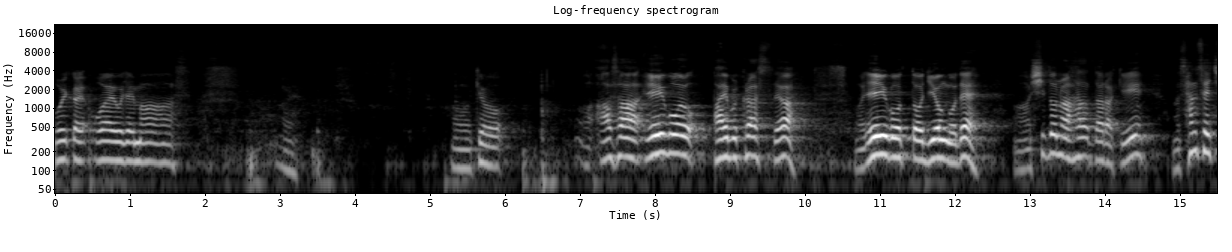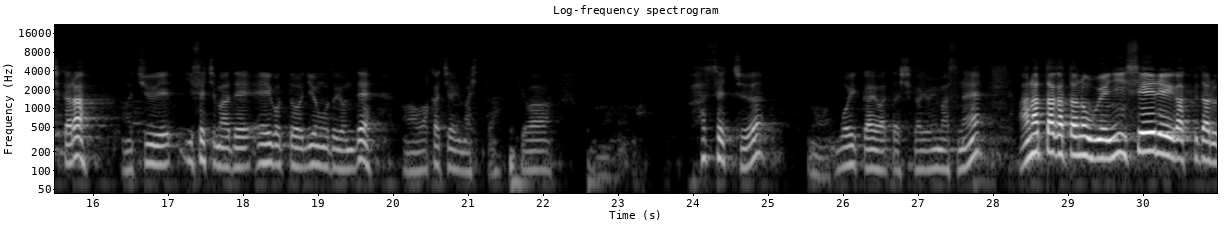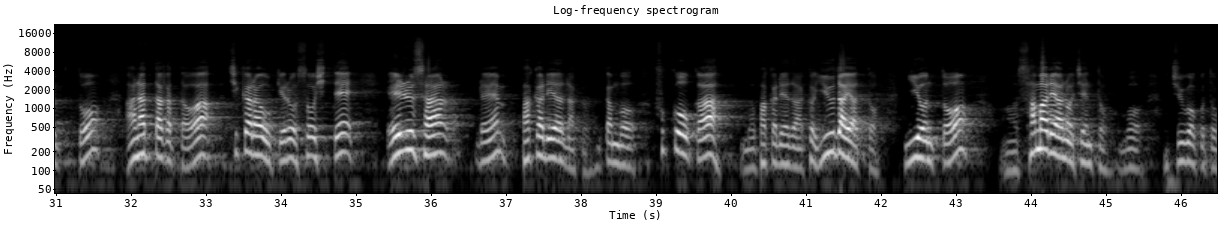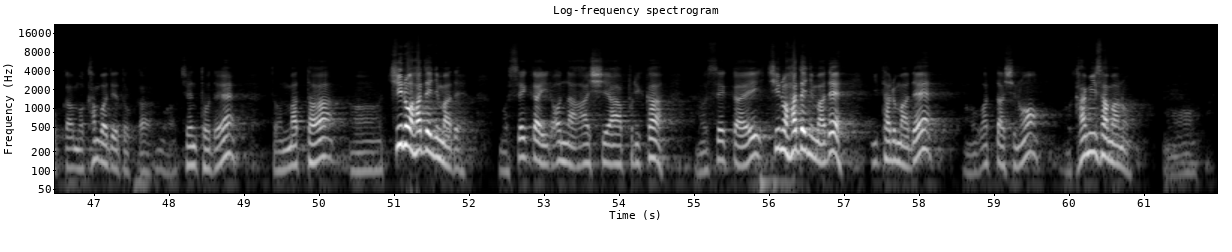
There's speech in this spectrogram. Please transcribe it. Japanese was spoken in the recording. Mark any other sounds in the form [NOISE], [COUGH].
もう一回おはようございます。はい、今日、朝、英語バイブルクラスでは、英語と日本語で、指導の働き、3節地から11節まで英語と日本語と読んで分かち合いました。今日は8節もう一回私が読みますね。あなた方の上に精霊が下ると、あなた方は力を受ける。そして、エルサレムばかりでなく、もう福岡ばかりでなく、ユダヤと日本とサマリアのチェント、もう中国とか、もうカンボジアとか、もうチェントで、また、地の果てにまで、もう世界いろんなアジア、アフリカ、世界、地の果てにまで、至るまで、私の神様の、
